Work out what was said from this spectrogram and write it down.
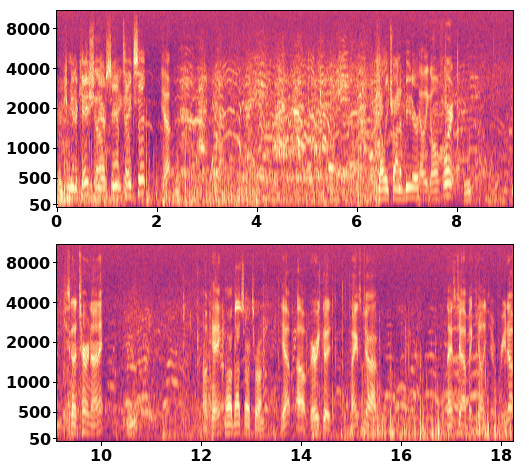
Good communication There there. Sam takes it. Yep. Kelly trying to beat her. Kelly going for it. Mm. She's going to turn on it. Mm. Okay. Oh, that's our throw. Yep. Oh, very good. Nice job. Nice job by Kelly Gianfrido.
